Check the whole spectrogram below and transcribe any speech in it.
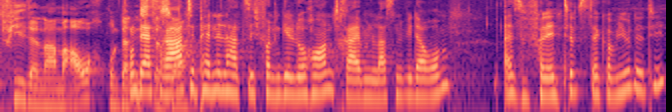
fiel der Name auch und dann Und ist das das ja, Ratepanel hat sich von Gildo Horn treiben lassen wiederum. Also von den Tipps der Community.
